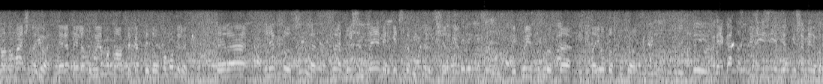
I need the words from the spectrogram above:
mano mašina, jo, neretai Lietuvoje paklausia, kas tai automobilis. Tai yra Lexus S300 amerikietiškas modelis iš esmės, į kurį sugrūsta Toyota Supros. Agregatas TGZ, vėlgi iš Amerikos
